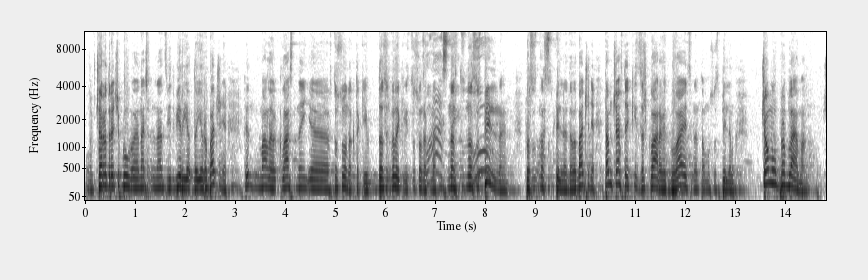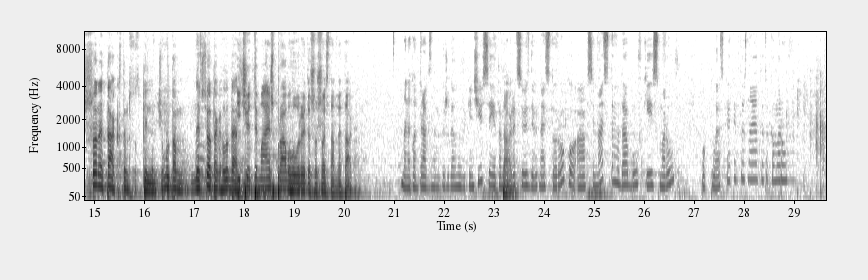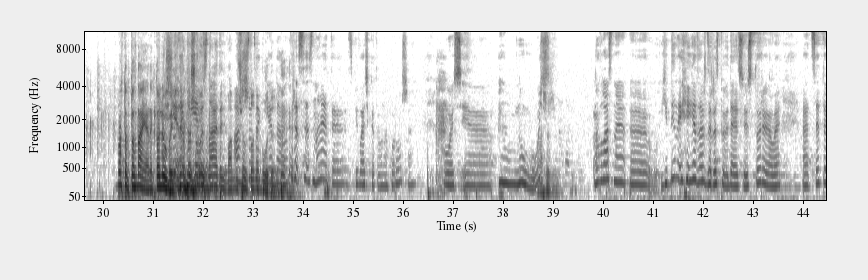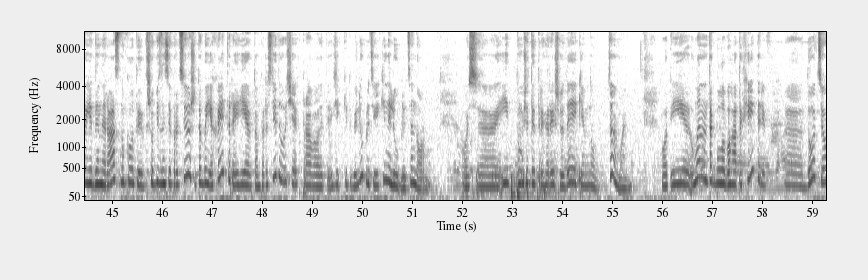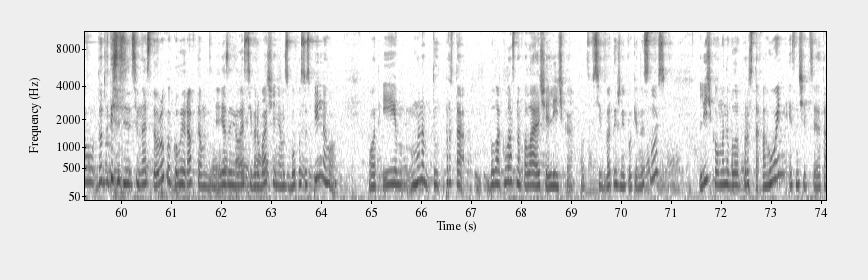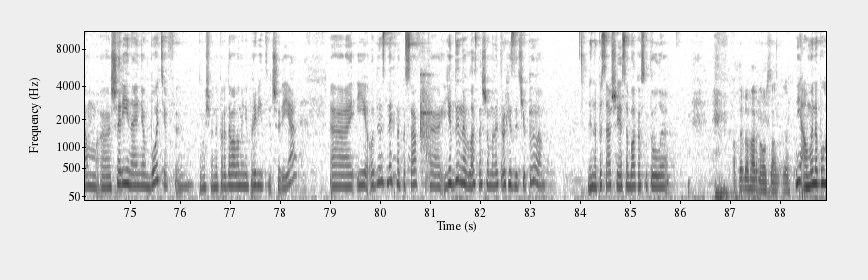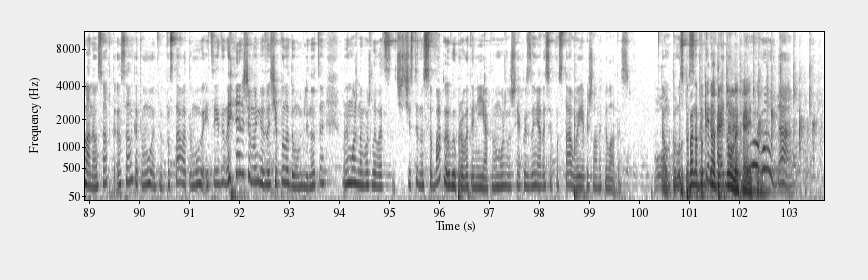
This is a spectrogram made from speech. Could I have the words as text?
Вчора, до речі, був е, нац- нацвідбір до Євробачення. Ти мала класний е, стосунок такий, досить великий стосунок на, на, на суспільне, про на суспільне телебачення. Там часто якісь зашквари відбуваються на тому суспільному. В чому проблема? Що не так з тим суспільним? Чому там не все так І чи ти маєш право говорити, що щось там не так? У мене контракт з ними дуже давно закінчився. Я там Так. не працюю з 19-го року, а в 17-му да, був кейс Маруф. Поплескайте, хто знає, хто така Маруф. Просто хто знає, а не хто любить. Ще Ні, то, що ви знаєте, вам нічого з того не буде. Да, ви про це знаєте. Співачка то вона хороша. Ось, е, ну ось. Ж- Ну, власне, е, єдине, я завжди розповідаю цю історію, але е, це то єдиний раз. Ну, коли ти в шоу-бізнесі працюєш, у тебе є хейтери, є там переслідувачі, як правило, які тебе люблять, і які не люблять. Це норм. Ось е, і тому, що ти тригериш людей, яким ну це нормально. От і у мене не так було багато хейтерів е, до цього до 2017 року, коли раптом я зайнялася Євробаченням з боку суспільного. От і у мене тут просто була класна палаюча лічка. От всі два тижні, поки неслось. Лічка у мене була просто огонь, і значить там е, Шарій найняв ботів, е, тому що вони передавали мені привіт від Шарія. І один з них написав єдине, власне, що мене трохи зачепило. Він написав, що я собака сутулая. В тебе гарна осанка. Ні, а у мене погана осадка, осанка, тому постава, тому і це єдине, що мені зачепило. Думаю, блін, ну це не можна, можливо, частину з собакою виправити ніяк, ну можна ж якось зайнятися поставою, і я пішла на пілатес. Тому, тому круто. Тебе навпаки надихнули хейтери. Юху, да.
